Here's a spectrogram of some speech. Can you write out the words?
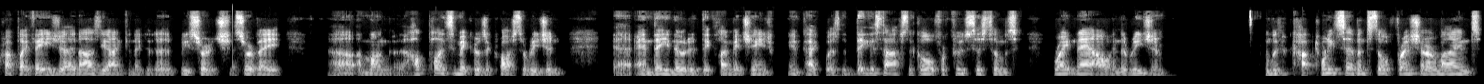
CropLife Asia and ASEAN conducted a research survey uh, among policymakers across the region. Uh, and they noted that climate change impact was the biggest obstacle for food systems right now in the region. With COP27 still fresh in our minds,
